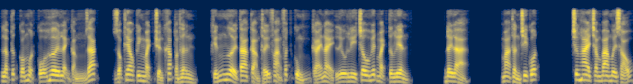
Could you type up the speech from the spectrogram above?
lập tức có một cỗ hơi lạnh cảm giác, dọc theo kinh mạch chuyển khắp toàn thân, khiến người ta cảm thấy phảng phất cùng cái này lưu ly châu huyết mạch tương liên. Đây là ma thần chi cốt. Chương hai trăm ba mươi sáu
